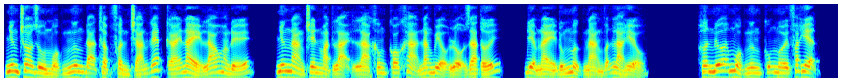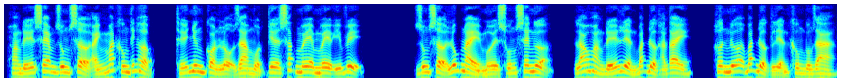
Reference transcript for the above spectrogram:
Nhưng cho dù một ngưng đã thập phần chán ghét cái này lão hoàng đế, nhưng nàng trên mặt lại là không có khả năng biểu lộ ra tới, điểm này đúng mực nàng vẫn là hiểu. Hơn nữa một ngưng cũng mới phát hiện, hoàng đế xem dung sở ánh mắt không thích hợp, thế nhưng còn lộ ra một tia sắc mê mê ý vị. Dung sở lúc này mới xuống xe ngựa, lão hoàng đế liền bắt được hắn tay, hơn nữa bắt được liền không buông ra.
